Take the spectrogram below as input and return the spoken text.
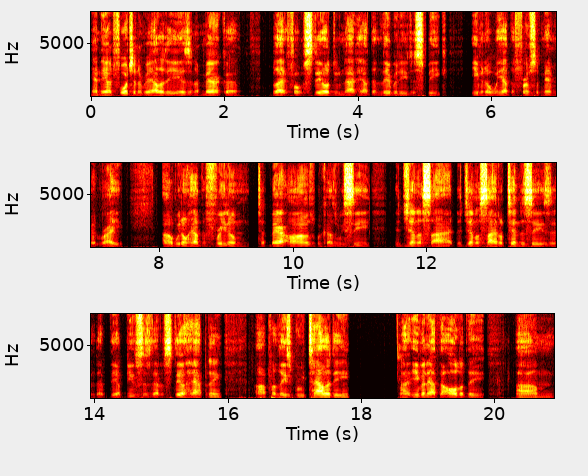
And the unfortunate reality is in America, black folks still do not have the liberty to speak, even though we have the First Amendment right. Uh, we don't have the freedom to bear arms because we see the genocide, the genocidal tendencies and the, the abuses that are still happening, uh, police brutality, uh, even after all of the um,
